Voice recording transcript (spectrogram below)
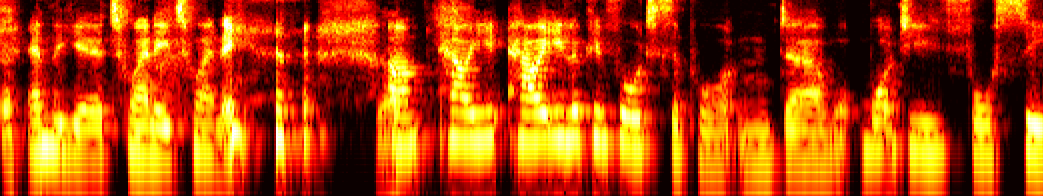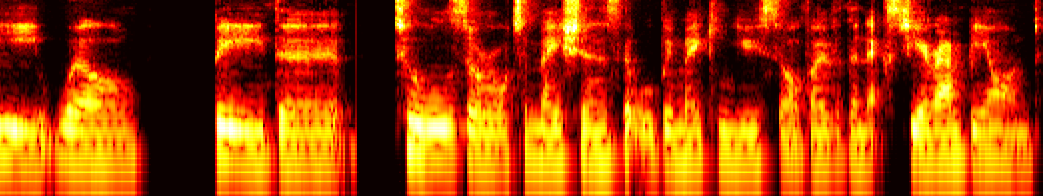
in the year 2020, um, how are you? How are you looking forward to support, and uh, what, what do you foresee will be the tools or automations that we'll be making use of over the next year and beyond?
